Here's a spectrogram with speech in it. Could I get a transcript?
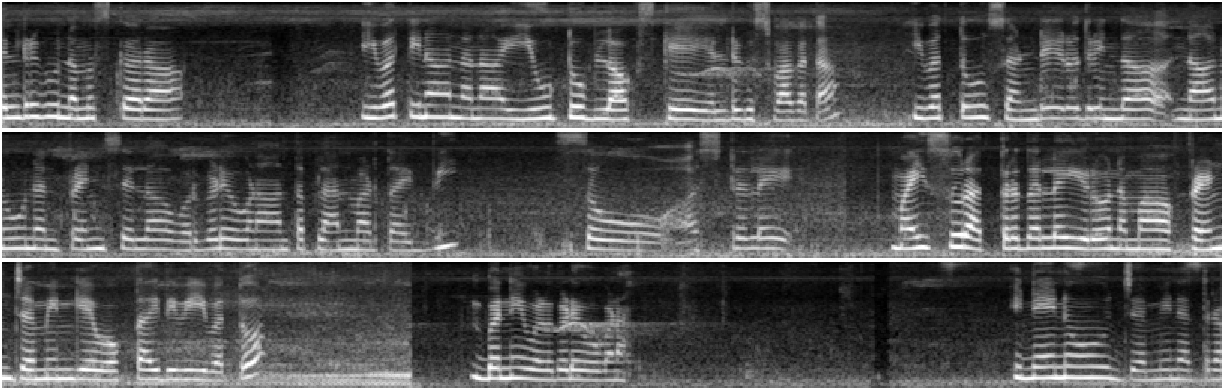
ಎಲ್ರಿಗೂ ನಮಸ್ಕಾರ. ಇವತ್ತಿನ ನನ್ನ ಯೂಟ್ಯೂಬ್ ಬ್ಲಾಗ್ಸ್ಗೆ ಎಲ್ರಿಗೂ ಸ್ವಾಗತ. ಇವತ್ತು ಸಂಡೇ ಇರೋದ್ರಿಂದ ನಾನು ನನ್ನ ಫ್ರೆಂಡ್ಸ್ ಎಲ್ಲ ಹೊರಗಡೆ ಹೋಗೋಣ ಅಂತ ಪ್ಲ್ಯಾನ್ ಮಾಡ್ತಾ ಇದ್ವಿ. ಸೊ ಅಷ್ಟರಲ್ಲೇ ಮೈಸೂರು ಹತ್ರದಲ್ಲೇ ಇರೋ ನಮ್ಮ ಫ್ರೆಂಡ್ ಜಮೀನಿಗೆ ಹೋಗ್ತಾ ಇದ್ದೀವಿ ಇವತ್ತು. ಬನ್ನಿ, ಒಳಗಡೆ ಹೋಗೋಣ. ಇನ್ನೇನು ಜಮೀನ್ ಹತ್ರ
